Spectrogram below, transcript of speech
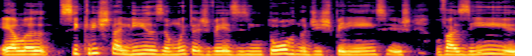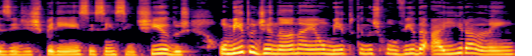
ela se cristaliza muitas vezes em torno de experiências vazias e de experiências sem sentidos, o mito de Nana é um mito que nos convida a ir além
